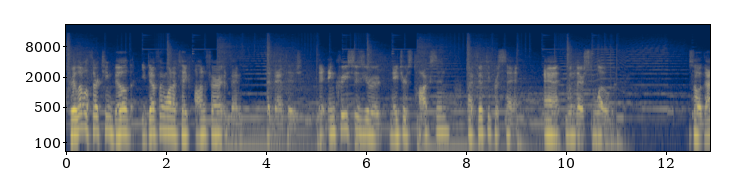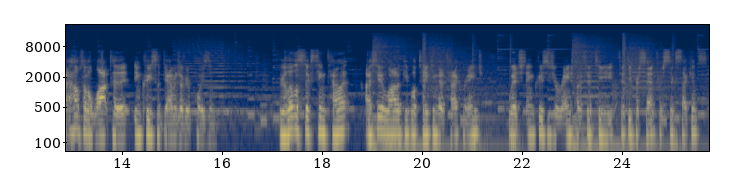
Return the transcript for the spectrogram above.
For your level 13 build, you definitely want to take Unfair advan Advantage. It increases your Nature's Toxin by 50% and when they're slowed. So that helps out a lot to increase the damage of your poison. For your level 16 talent, I see a lot of people taking the attack range, which increases your range by 50 percent for six seconds.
